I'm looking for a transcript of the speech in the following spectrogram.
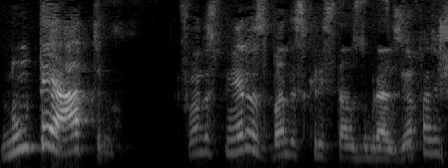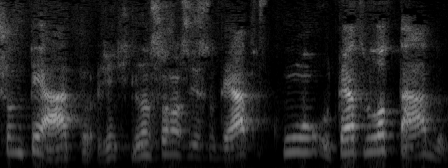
num teatro. Foi uma das primeiras bandas cristãs do Brasil a fazer show no teatro. A gente lançou nosso disco no teatro com o teatro lotado.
